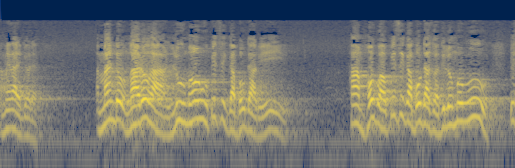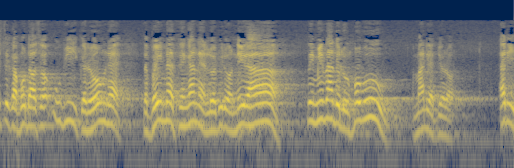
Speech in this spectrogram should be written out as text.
အမင်းသားတွေပြောတယ်အမတ်တို့ငါတို့ဟာလူမဟုတ်ဘူးပိစိကဗုဒ္ဓပဲဟာမဟုတ်ပါဘူးပိစိကဗုဒ္ဓဆိုတာဒီလိုမဟုတ်ဘူးပိစိကဗုဒ္ဓဆိုတာဥပိကရုံးနဲ့သပိတ်နဲ့သင်္ကန်းနဲ့လွယ်ပြီးတော့နေတာသင်မင်းသားတို့လိုမဟုတ်ဘူးအမတ်တွေကပြောတော့အဲ့ဒီ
